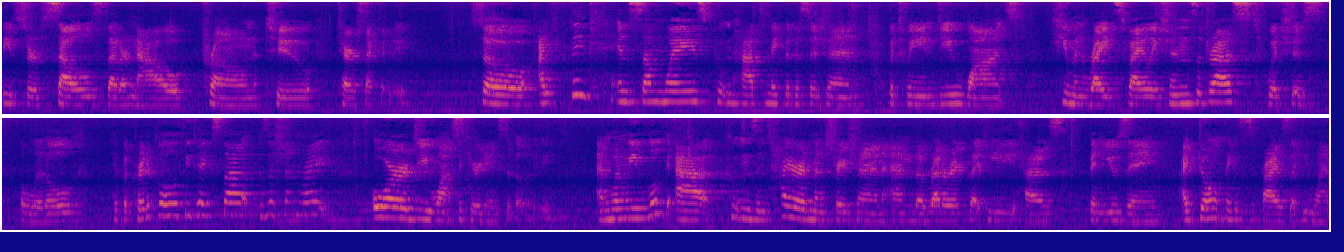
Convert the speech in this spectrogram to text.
these sort of cells that are now prone to terrorist activity. So I think in some ways Putin had to make the decision between do you want human rights violations addressed, which is a little hypocritical if he takes that position, right? Or do you want security and stability? And when we look at Putin's entire administration and the rhetoric that he has been using, I don't think it's a surprise that he went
